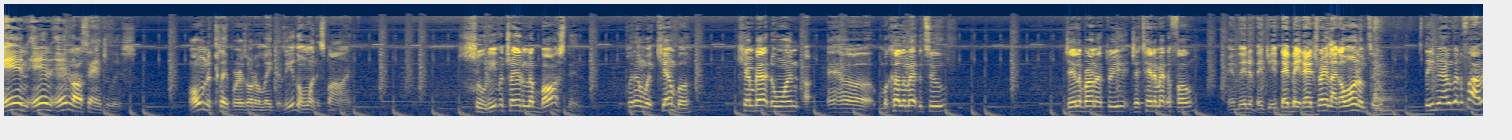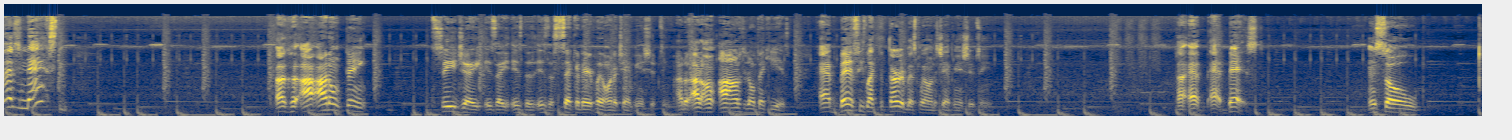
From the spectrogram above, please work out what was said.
in in in Los Angeles. Own the Clippers or the Lakers. Either one is fine. Shoot, even trade him to Boston. Put him with Kemba. Kemba at the one, uh, uh, McCollum at the two, Jaylen Brown at three, J Tatum at the four. And then if they if they make that trade like I want them to, Steven Adams at the five. That's nasty. I, I don't think CJ is a is the is the secondary player on a championship team. I, don't, I, don't, I honestly don't think he is. At best, he's like the third best player on the championship team. Uh, at at best, and so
